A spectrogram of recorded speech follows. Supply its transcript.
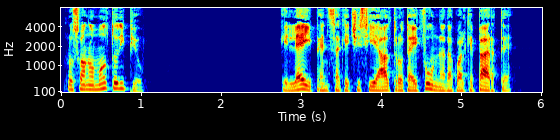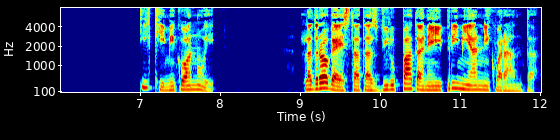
lo sono molto di più. E lei pensa che ci sia altro Typhoon da qualche parte? Il chimico annuì. La droga è stata sviluppata nei primi anni 40.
